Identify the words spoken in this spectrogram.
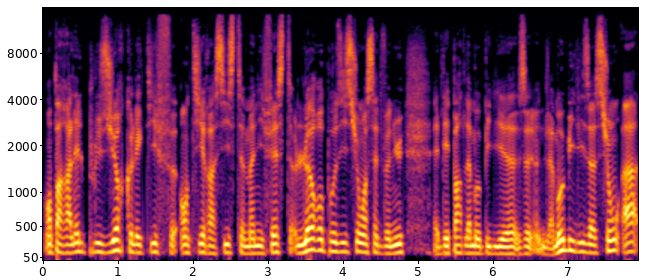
En parallèle, plusieurs collectifs antiracistes manifestent leur opposition à cette venue. Départ de la, mobilisation à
